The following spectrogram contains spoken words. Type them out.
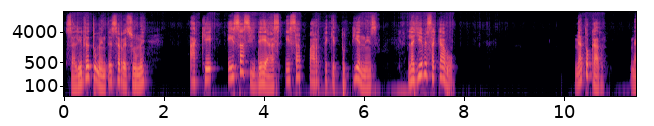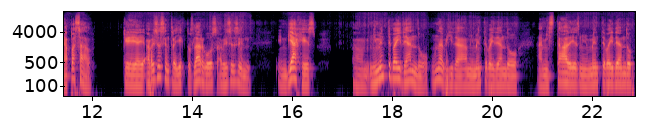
Salir de tu mente se resume a que esas ideas, esa parte que tú tienes, la lleves a cabo. Me ha tocado, me ha pasado, que a veces en trayectos largos, a veces en, en viajes, mi mente va ideando una vida, mi mente va ideando amistades, mi mente va ideando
